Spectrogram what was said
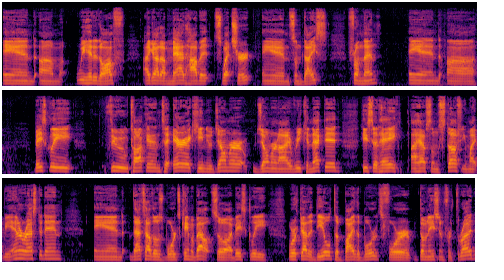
and um, we hit it off. I got a Mad Hobbit sweatshirt and some dice from then, and uh, basically through talking to Eric, he knew Jelmer. Jelmer and I reconnected. He said, "Hey, I have some stuff you might be interested in. And that's how those boards came about. So I basically worked out a deal to buy the boards for donation for Thrud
